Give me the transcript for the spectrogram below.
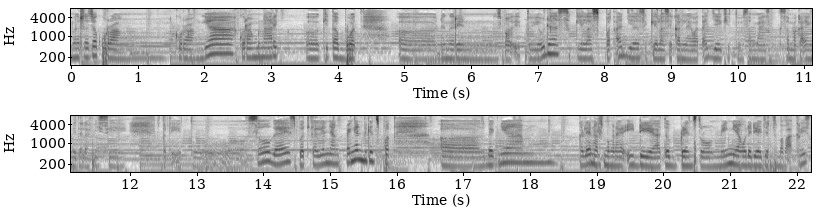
menurut Caca kurang kurang ya kurang menarik uh, kita buat uh, dengerin spot itu ya udah sekilas spot aja sekilas ikan lewat aja gitu sama sama kayak yang di televisi seperti itu. So guys buat kalian yang pengen bikin spot uh, sebaiknya kalian harus mengenai ide ya atau brainstorming yang udah diajarin sama Pak Kris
